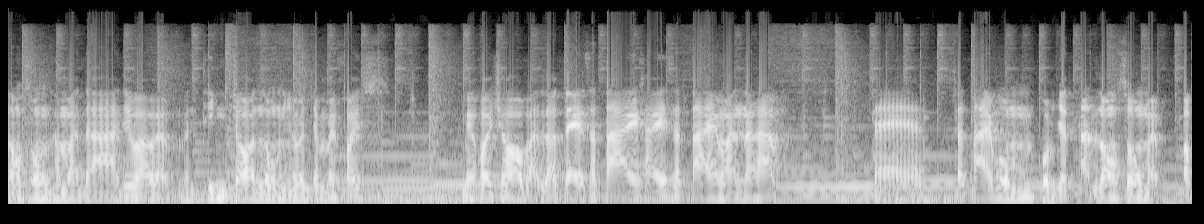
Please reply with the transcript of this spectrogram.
ลองทรงธรรมดาที่ว่าแบบมันทิ้งจอนลงนี่ยมันจะไม่ค่อยไม่ค่อยชอบอะแล้วแต่สไตล์ใครสไตล์มันนะครับ แต่สไตล์ผมผมจะตัดรองทรงแบบประ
